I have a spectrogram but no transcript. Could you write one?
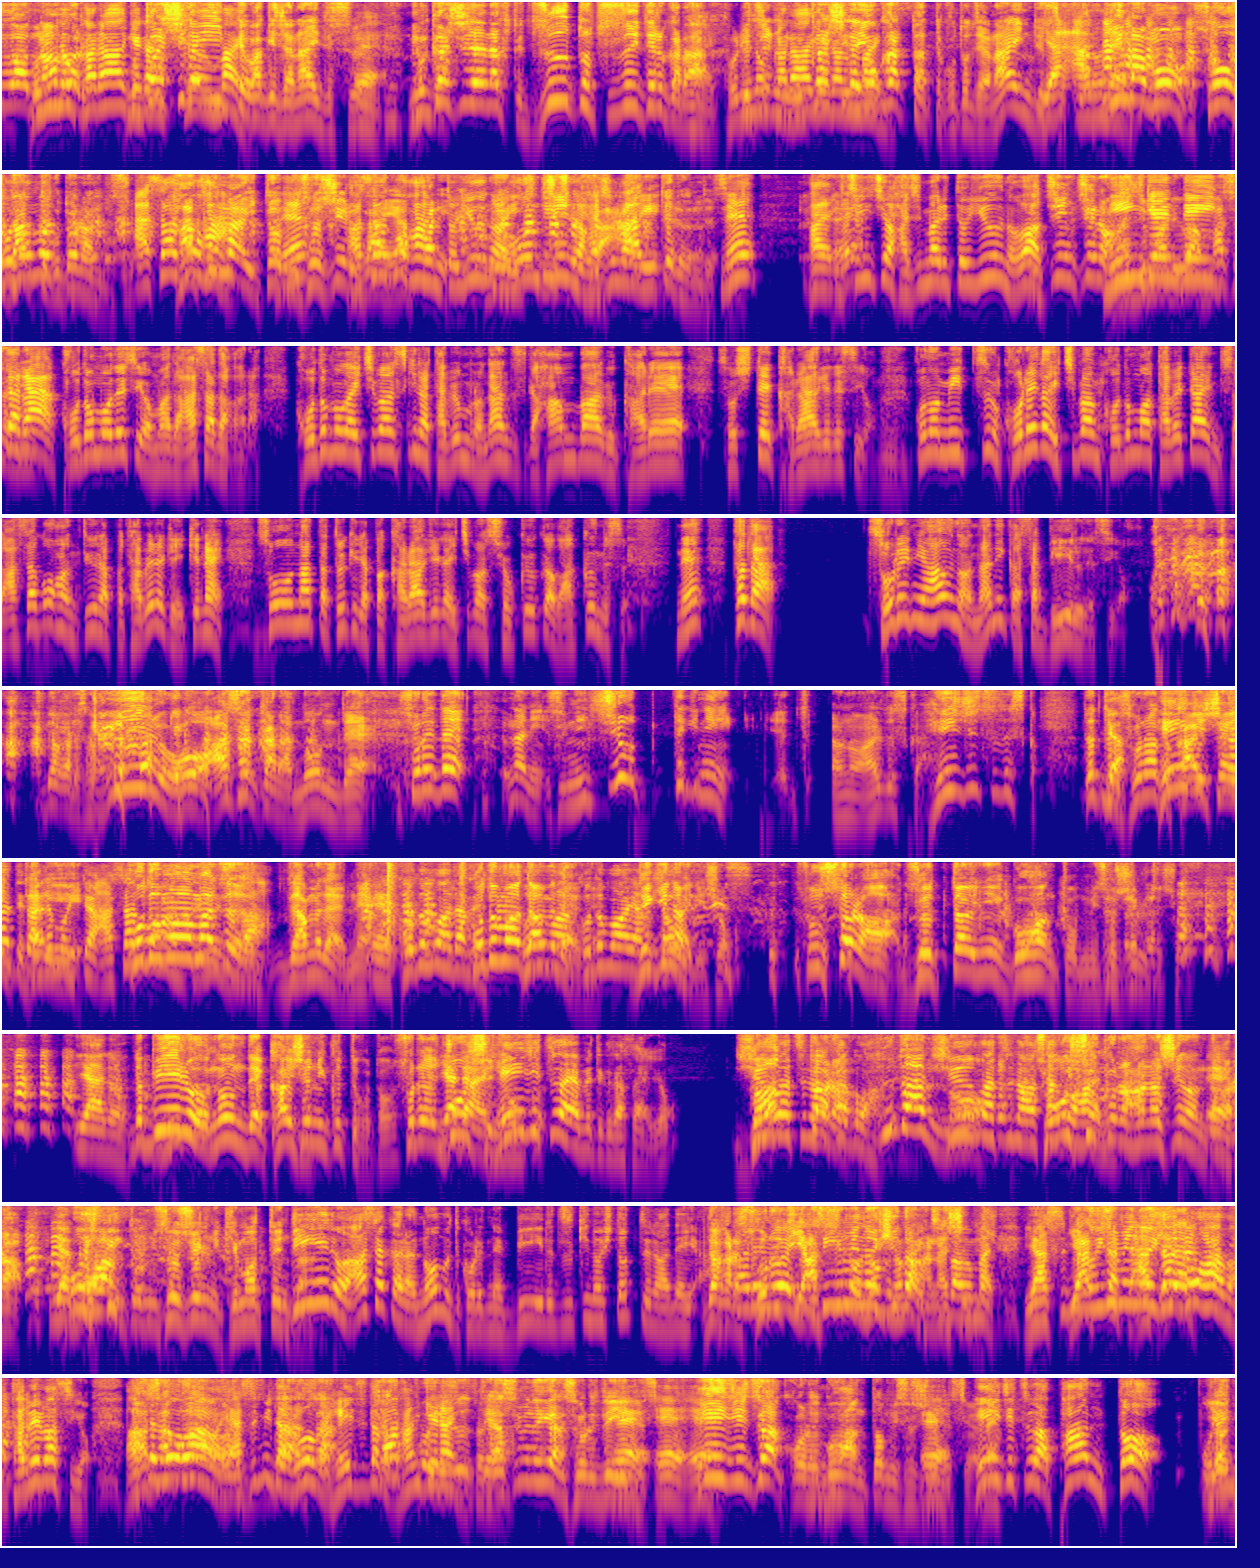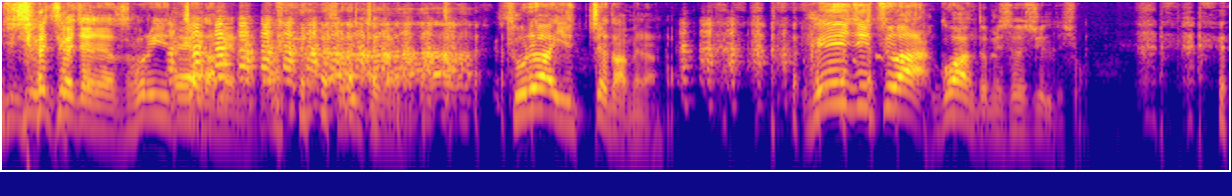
昔がいいってわけじゃないです、ええ、昔じゃなくてずっと続いてるから、はい、別に昔が良かったってことじゃないんですよ、ね、今もそうだってことなんですよ。白米と味噌汁がやっぱりというのは一日の始まり。ね。はい、一日の始まりというのは、人間で言ったら子供ですよ、まだ朝だから。子供が一番好きな食べ物なんですが、ハンバーグ、カレー、そして唐揚げですよ。うん、この3つの、これが一番子供は食べたいんです。朝ごはんっていうのはやっぱ食べなきゃいけない。うん、そうなった時にやっぱ唐揚げが一番食欲が湧くんです。ね？ただ、それに合うのは何かさ、ビールですよ。だからさ、ビールを朝から飲んで、それで、何？日常的にあのあれですか？平日ですか？だってその後会社行ったり子供はまずダメだよね、えー、子供はダメ子供はダメだよ、ね、子供はできないでしょ。そしたら絶対にご飯と味噌汁でしょ。いやあのビールを飲んで会社に行くってこと？それ上司に平日はやめてくださいよ週末の朝ごはん。普段の週末の朝ごはん。朝食の話なんだから、いやご飯と味噌汁に決まってんじゃん。ビールを朝から飲むってこれねビール好きの人っていうのはねだからそれは休みの日の話で休みの日だって朝ごはんは食べますよ。朝ごはんは休みだろうが平日だろうが関係ないんです休みの日はそれでいいですよ、平日はこれご飯と味噌汁ですよね、平日はパンといや、違う違う違う、それ言っちゃダメなの。それ言っちゃダメ。それは言っちゃダメなの。平日はご飯と味噌汁でしょ。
